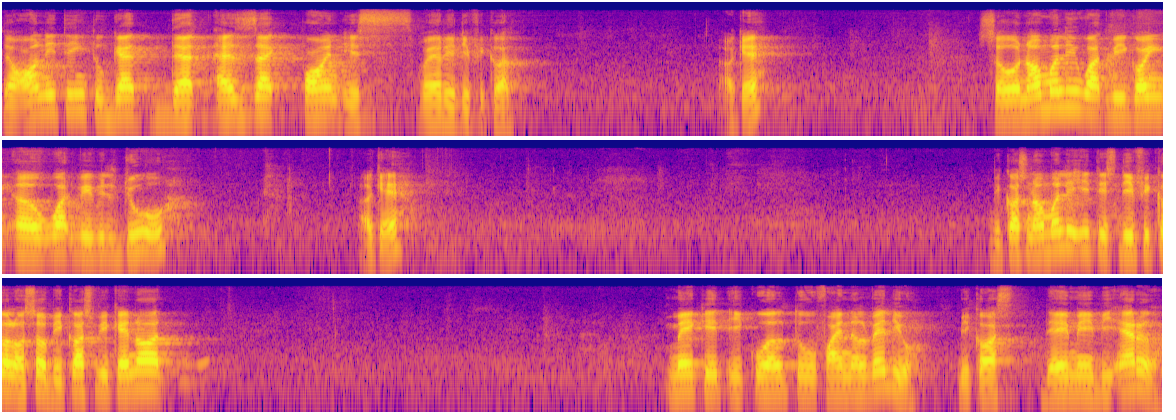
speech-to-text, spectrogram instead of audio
the only thing to get that exact point is very difficult. Okay. So normally what we going uh, what we will do, okay. Because normally it is difficult also because we cannot make it equal to final value because there may be error.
